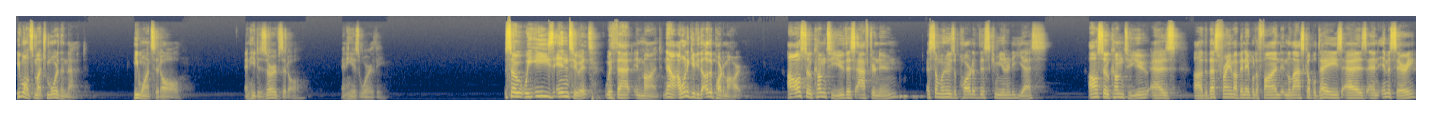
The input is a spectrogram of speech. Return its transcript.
He wants much more than that. He wants it all. And He deserves it all. And He is worthy. So we ease into it with that in mind. Now, I want to give you the other part of my heart. I also come to you this afternoon as someone who's a part of this community, yes. I also come to you as uh, the best frame I've been able to find in the last couple days as an emissary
